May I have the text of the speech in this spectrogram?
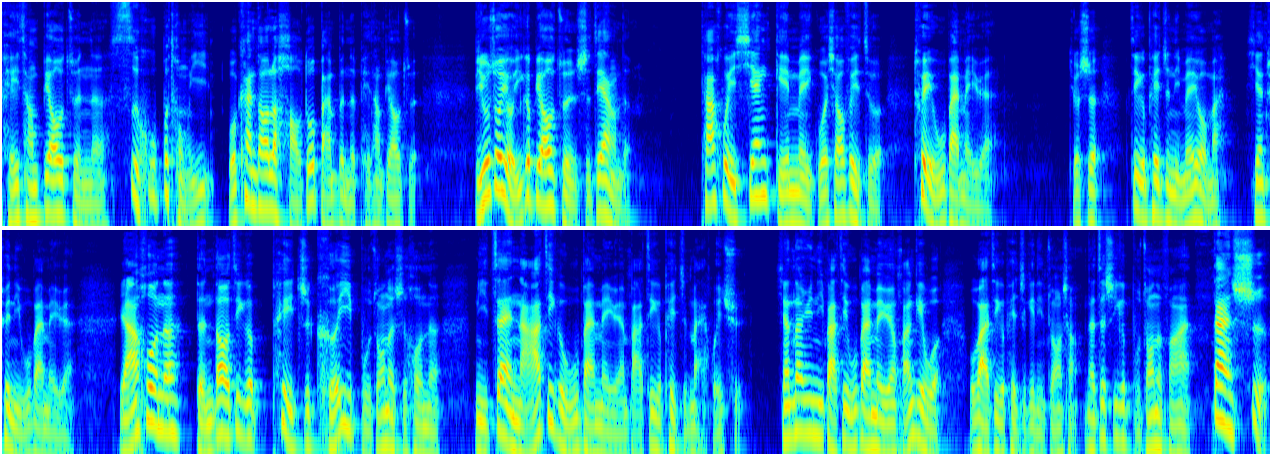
赔偿标准呢似乎不统一，我看到了好多版本的赔偿标准。比如说有一个标准是这样的，他会先给美国消费者退五百美元，就是这个配置你没有嘛，先退你五百美元。然后呢，等到这个配置可以补装的时候呢，你再拿这个五百美元把这个配置买回去，相当于你把这五百美元还给我，我把这个配置给你装上。那这是一个补装的方案，但是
